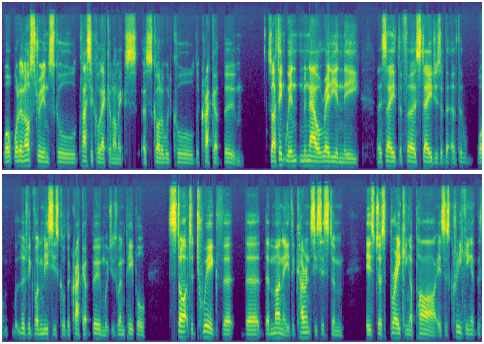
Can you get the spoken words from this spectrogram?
what, what an Austrian school classical economics scholar would call the crack up boom. So I think we're, we're now already in the let's say the first stages of the of the what Ludwig von Mises called the crack up boom, which is when people start to twig that the the money, the currency system is just breaking apart, it's just creaking at the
